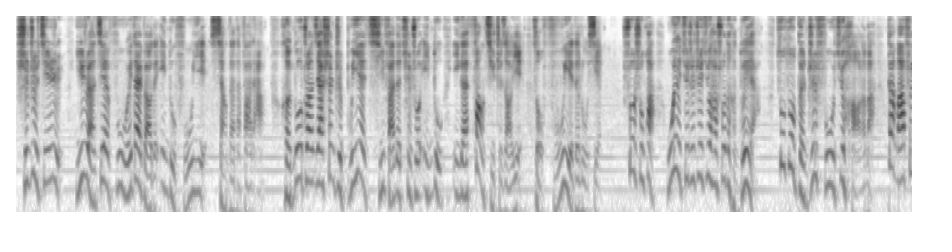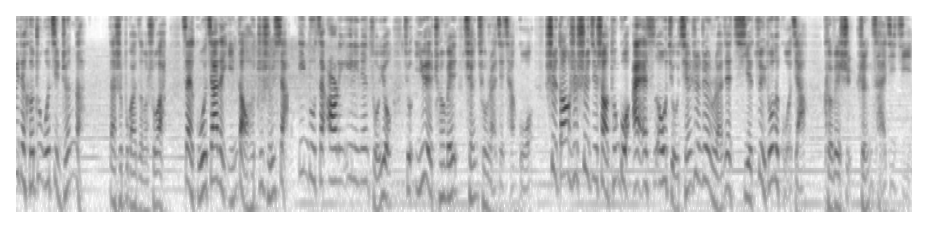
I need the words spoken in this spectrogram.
时至今日，以软件服务为代表的印度服务业相当的发达，很多专家甚至不厌其烦地劝说印度应该放弃制造业，走服务业的路线。说实话，我也觉得这句话说的很对呀，做做本职服务就好了嘛，干嘛非得和中国竞争呢？但是不管怎么说啊，在国家的引导和支持下，印度在二零一零年左右就一跃成为全球软件强国，是当时世界上通过 ISO 九千认证软件企业最多的国家，可谓是人才济济。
